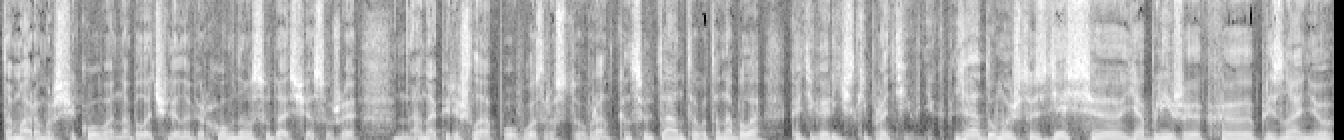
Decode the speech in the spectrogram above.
Тамара Морщакова. Она была членом Верховного суда, сейчас уже она перешла по возрасту в ранг консультанта. Вот она была категорический противник. Я думаю, что здесь э, я ближе к признанию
